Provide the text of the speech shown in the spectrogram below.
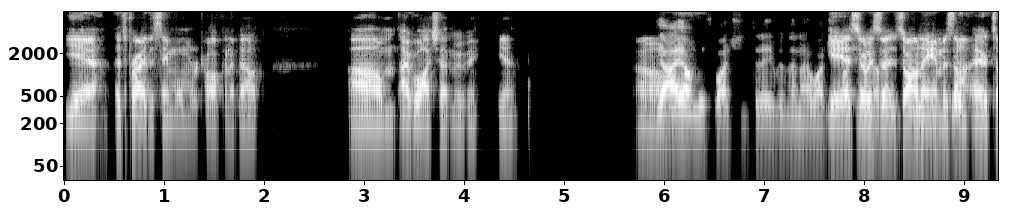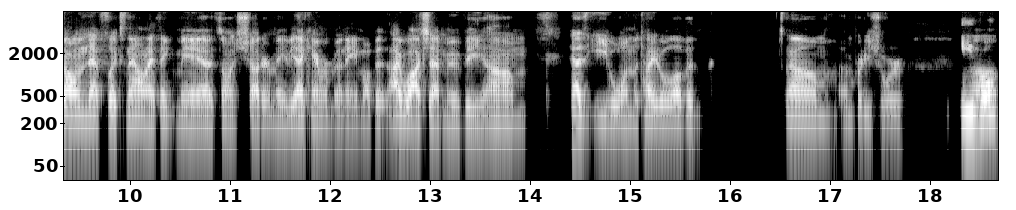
Yeah, it's probably the same one we're talking about. Um, I watched that movie. Yeah. Um, yeah, I almost watched it today, but then I watched. yeah, so it's it's on Amazon. It's on Netflix now, and I think yeah, it's on Shudder. Maybe I can't remember the name of it. I watched that movie. Um, it has evil in the title of it. Um, I'm pretty sure. Evil. Um,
